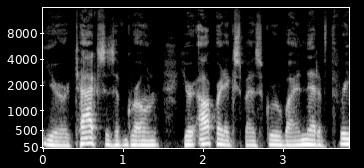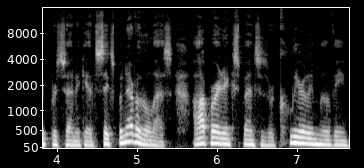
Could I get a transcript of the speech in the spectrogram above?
your taxes have grown, your operating expense grew by a net of 3% against 6 but nevertheless, operating expenses are clearly moving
